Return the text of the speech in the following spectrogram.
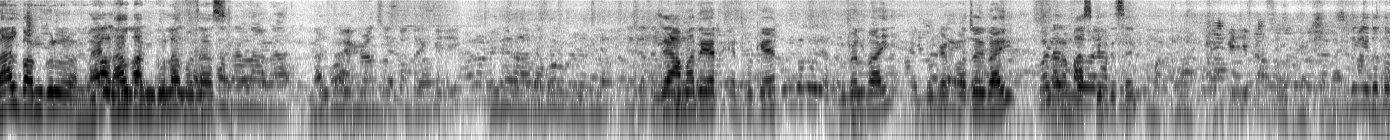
লাল বামগুলো, লাল লাল বামগুলা মজা আছে। যে আমাদের অ্যাডভোকেট রুবেল ভাই অ্যাডভোকেট অজয় ভাই ওনারা মাছ কিনতেছেন এটা তো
